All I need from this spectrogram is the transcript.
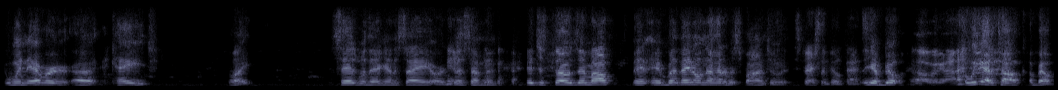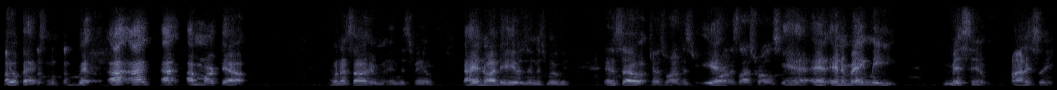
whenever uh Cage like says what they're gonna say or does something, it just throws them off and, and but they don't know how to respond to it. especially Bill Paxton. Yeah, Bill. Oh my god. We got to talk about Bill Paxton. I, I I I marked out when I saw him in this film. I had no idea he was in this movie, and so That was one of his Yeah. one of his last roles. yeah, and, and it made me miss him. Honestly,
